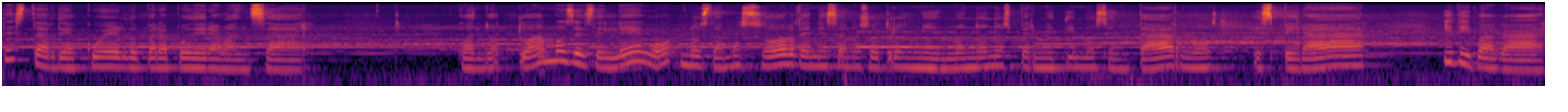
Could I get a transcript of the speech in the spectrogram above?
de estar de acuerdo para poder avanzar. Cuando actuamos desde el ego, nos damos órdenes a nosotros mismos, no nos permitimos sentarnos, esperar, divagar.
